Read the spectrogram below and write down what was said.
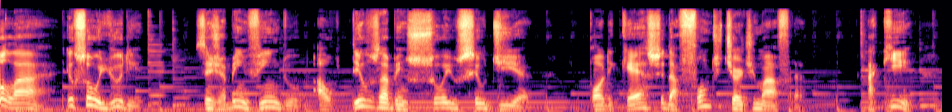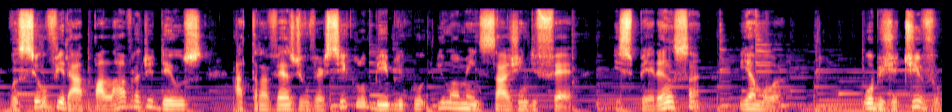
Olá, eu sou o Yuri. Seja bem-vindo ao Deus Abençoe o Seu Dia, o podcast da Fonte Church Mafra. Aqui você ouvirá a palavra de Deus através de um versículo bíblico e uma mensagem de fé, esperança e amor. O objetivo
